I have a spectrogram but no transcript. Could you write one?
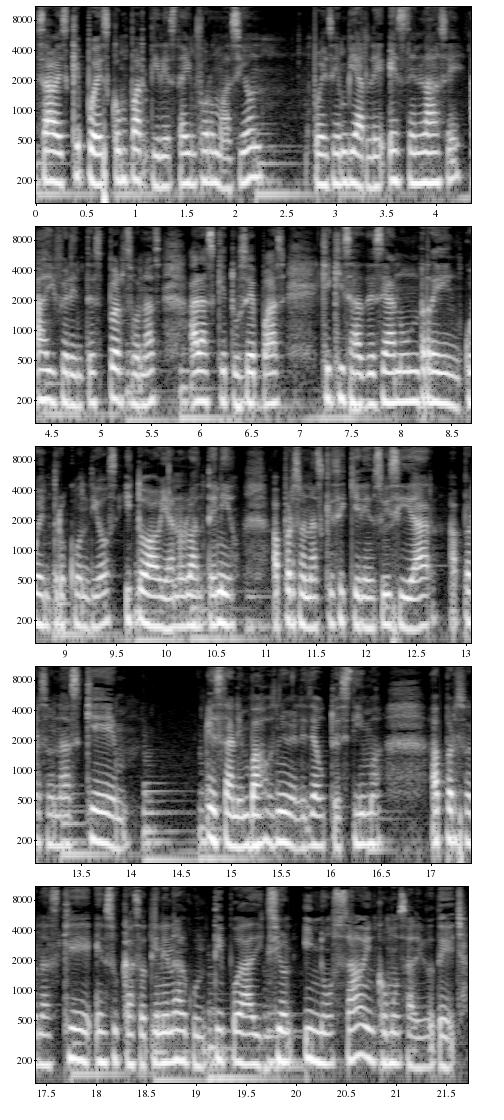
Sabes que puedes compartir esta información, puedes enviarle este enlace a diferentes personas a las que tú sepas que quizás desean un reencuentro con Dios y todavía no lo han tenido. A personas que se quieren suicidar, a personas que están en bajos niveles de autoestima, a personas que en su caso tienen algún tipo de adicción y no saben cómo salir de ella.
